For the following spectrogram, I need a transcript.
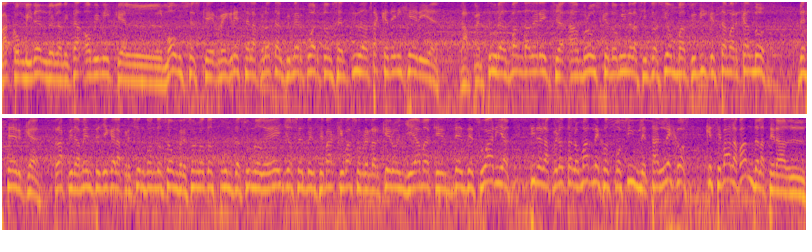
Va combinando en la mitad Obi Mikel Moses que regresa la pelota al primer cuarto en sentido de ataque de Nigeria. La apertura es banda derecha. Ambrose que domina la situación. Matuidi que está marcando de cerca. Rápidamente llega la presión con dos hombres. Son los dos puntas. Uno de ellos es Benzema que va sobre el arquero en Yama que desde su área tira la pelota lo más lejos posible. Tan lejos que se va a la banda lateral.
